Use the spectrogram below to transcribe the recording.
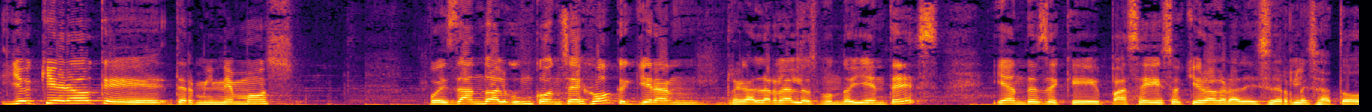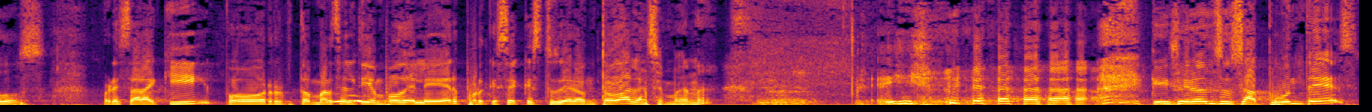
yo quiero que terminemos pues dando algún consejo que quieran regalarle a los mundoyentes. Y antes de que pase eso, quiero agradecerles a todos por estar aquí, por tomarse el tiempo de leer, porque sé que estudiaron toda la semana. Que hicieron sus apuntes.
